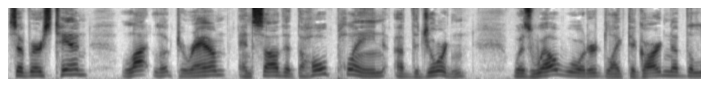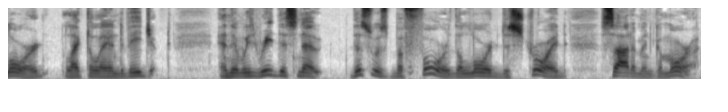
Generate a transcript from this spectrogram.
So, verse 10 Lot looked around and saw that the whole plain of the Jordan was well watered like the garden of the Lord, like the land of Egypt. And then we read this note. This was before the Lord destroyed Sodom and Gomorrah.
